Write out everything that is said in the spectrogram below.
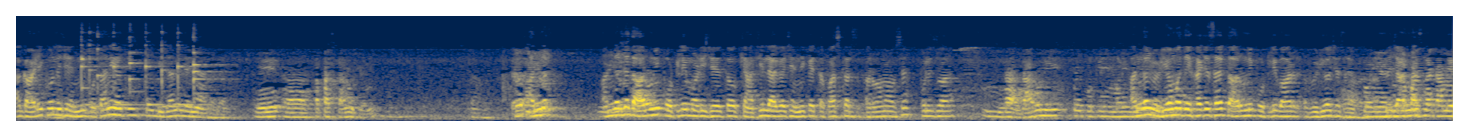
આ ગાડી કોની છે? એમની પોતાની હતી કે બીજાને લઈને આવ્યા એ તપાસ ચાલુ છે એની. અંદર અંદર જે દારૂની પોટલી મળી છે તો ક્યાંથી લાવે છે? એની કઈ તપાસ કર- કરવામાં આવશે પોલીસ દ્વારા? ના દારૂની કોઈ પોટલી મળી અંદર વિડીયોમાં દેખાય છે સાહેબ દારૂની પોટલી બહાર વીડિયો છે સાહેબ. તપાસના કામે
